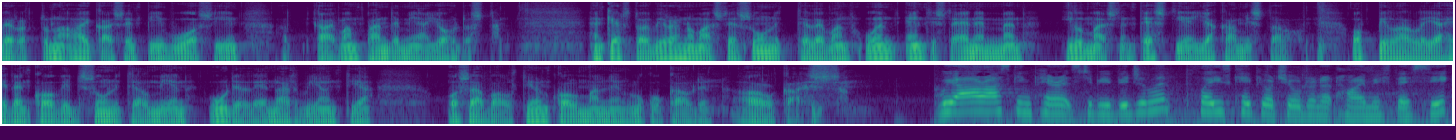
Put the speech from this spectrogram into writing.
verrattuna aikaisempiin vuosiin aivan pandemian johdosta. Hän kertoi viranomaisten suunnittelevan entistä enemmän ilmaisten testien jakamista oppilaalle ja heidän COVID-suunnitelmien uudelleenarviointia osavaltion kolmannen lukukauden alkaessa. We are asking parents to be vigilant. Please keep your children at home if they're sick.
